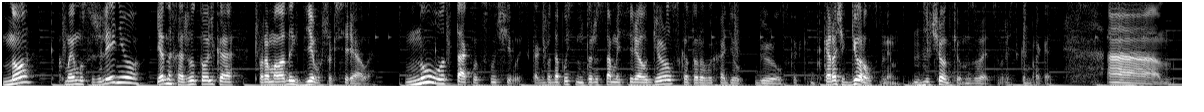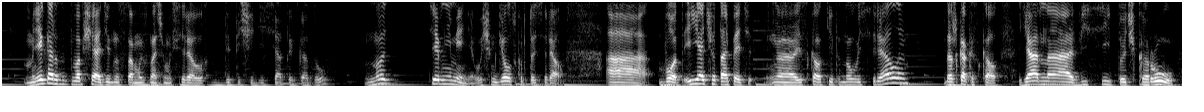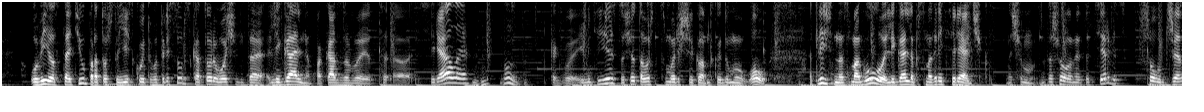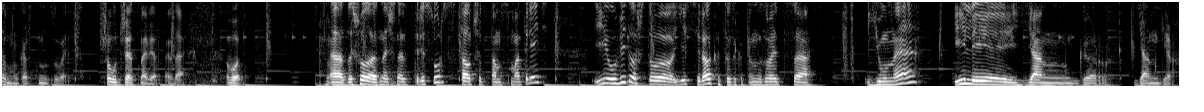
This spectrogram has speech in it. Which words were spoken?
Но, к моему сожалению, я нахожу только про молодых девушек сериалы. Ну, вот так вот случилось. Как бы, допустим, тот же самый сериал Girls, который выходил... Girls, как... Короче, Girls, блин. Мгм. Девчонки он называется в российском прокате. А, мне кажется, это вообще один из самых значимых сериалов 2010-х годов. Но, тем не менее, в общем, Girls крутой сериал. А, вот, и я что-то опять э, искал какие-то новые сериалы. Даже как искал? Я на vc.ru увидел статью про то, что есть какой-то вот ресурс, который, в общем-то, легально показывает э, сериалы. Мгм. Ну, как бы, и монетизируется за счет того, что ты смотришь рекламу. Такой думаю, оу, отлично, смогу легально посмотреть сериальчик. В общем, зашел на этот сервис, шоу Джет, мне кажется, называется. Шоу Джет, наверное, да. Вот. А, Зашел значит, на этот ресурс, стал что-то там смотреть, и увидел, что есть сериал, который, который называется Юне или Янгер. Янгер.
